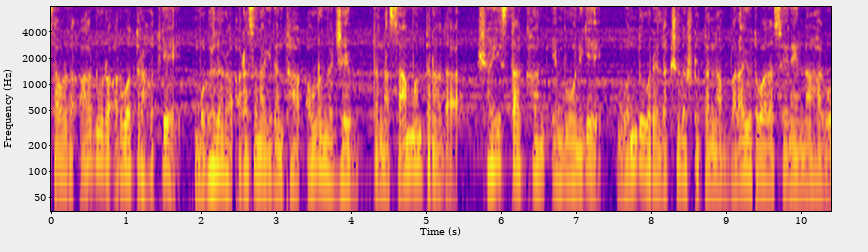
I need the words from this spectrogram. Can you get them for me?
ಸಾವಿರದ ಆರುನೂರ ಅರವತ್ತರ ಹೊತ್ತಿಗೆ ಮೊಘಲರ ಅರಸನಾಗಿದ್ದಂತಹ ಔರಂಗಜೇಬ್ ತನ್ನ ಸಾಮಂತನಾದ ಶಹಿಸ್ತಾ ಖಾನ್ ಎಂಬುವನಿಗೆ ಒಂದೂವರೆ ಲಕ್ಷದಷ್ಟು ತನ್ನ ಬಲಾಯುತವಾದ ಸೇನೆಯನ್ನ ಹಾಗೂ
